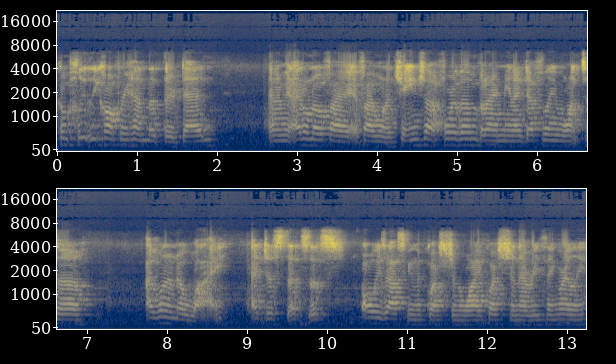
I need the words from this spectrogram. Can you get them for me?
completely comprehend that they're dead. And I mean I don't know if I if I want to change that for them but I mean I definitely want to I want to know why. I just that's that's always asking the question why question everything really.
